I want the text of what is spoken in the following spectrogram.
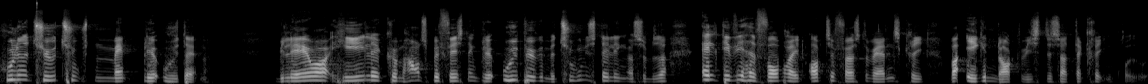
120.000 mand bliver uddannet. Vi laver hele Københavns befæstning, bliver udbygget med tunestilling osv. Alt det, vi havde forberedt op til 1. verdenskrig, var ikke nok, viste det sig, da krigen brød ud.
